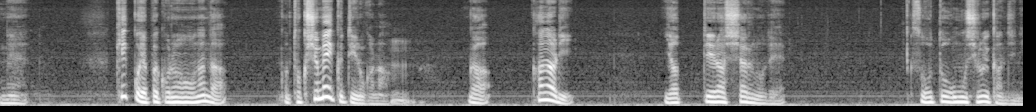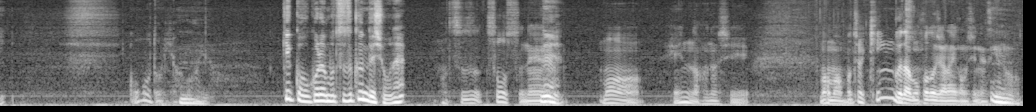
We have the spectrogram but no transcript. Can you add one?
ね。結構やっぱりこのなんだこの特殊メイクっていうのかな。うん。がかなりやってらっしゃるので相当面白い感じに。ゴードンやばいな、うん。結構これも続くんでしょうね。まあつそうっすね。ね。まあ変な話まあまあもちろんキングダムほどじゃないかもしれないですけど、うん。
